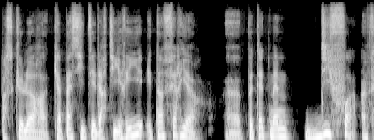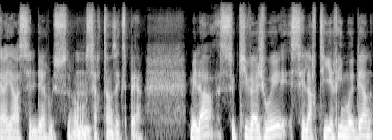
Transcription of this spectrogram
parce que leur capacité d'artillerie est inférieure. Euh, peut-être même dix fois inférieure à celle des Russes, selon Mhm. certains experts. Mais là, ce qui va jouer, c'est l'artillerie moderne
